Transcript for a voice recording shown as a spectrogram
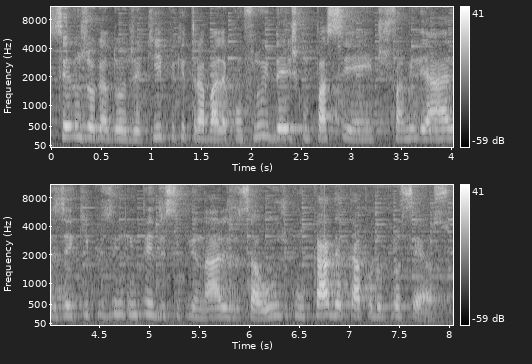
Ser um jogador de equipe que trabalha com fluidez com pacientes, familiares e equipes interdisciplinares de saúde com cada etapa do processo.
